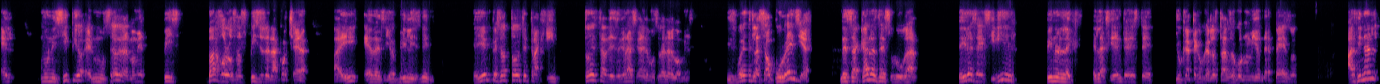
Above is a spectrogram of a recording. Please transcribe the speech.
el municipio, el Museo de las Momias BIS, bajo los auspicios de la cochera. Ahí era el señor Billy Smith. Y ahí empezó todo este trajín, toda esta desgracia del Museo de las Momias. Y después las ocurrencias de sacarlas de su lugar, de irlas a exhibir. Vino el, el accidente de este yucateco que los transó con un millón de pesos. Al final,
